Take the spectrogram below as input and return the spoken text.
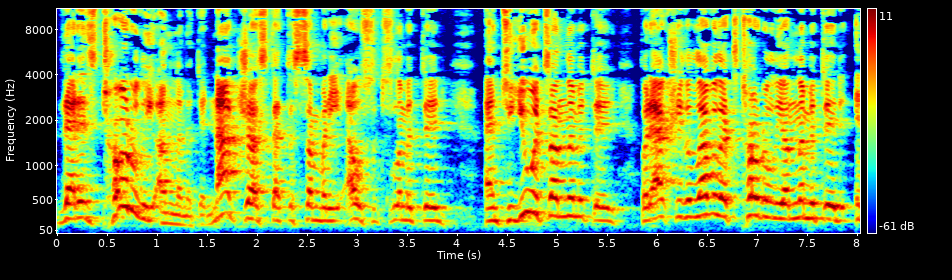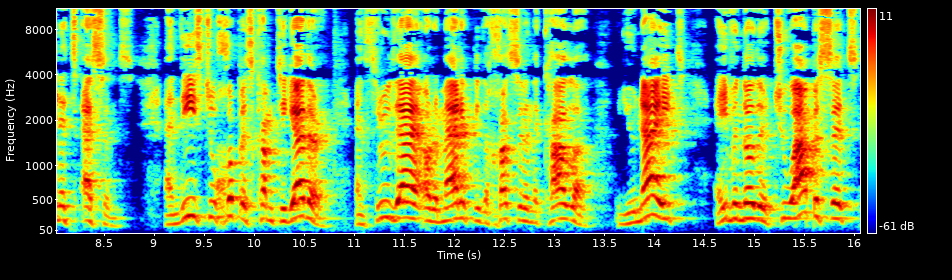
that is totally unlimited. Not just that to somebody else it's limited and to you it's unlimited, but actually the level that's totally unlimited in its essence. And these two chuppahs come together, and through that automatically the chassan and the kala unite, even though they're two opposites,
